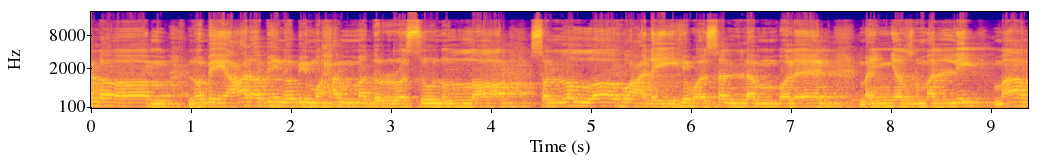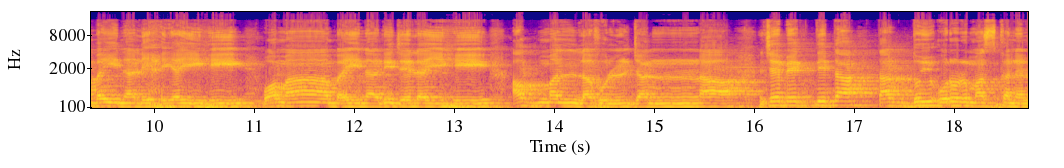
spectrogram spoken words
আলম, নবী আরবি নবী মোহাম্মদুর রসুল্লাহ সাল্লাল্লাহু আলাইহি ওয়াসাল্লাম বলেন, মান ইয়াজমাল্লি মা বাইনা লিহিয়াইহি ওয়া মা বাইনা রিজলাইহি আদমাল্লাহুল জান্নাহ। যে ব্যক্তিটা তার দুই উরুর মাঝখানের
